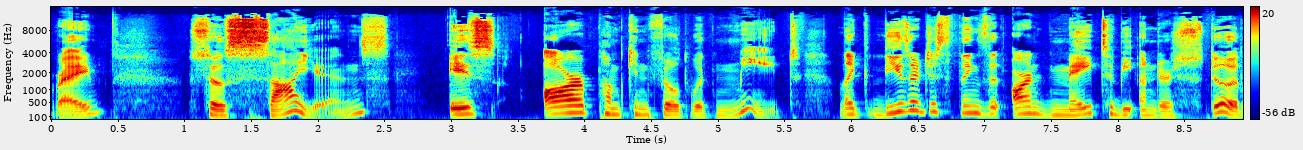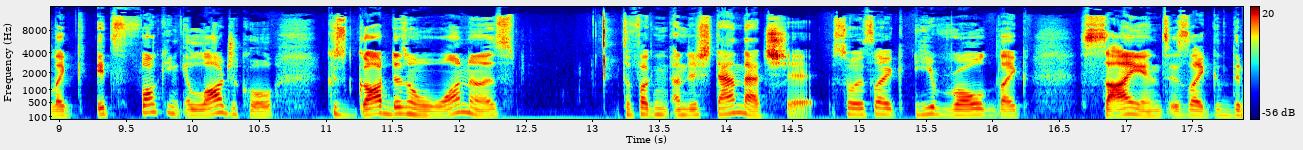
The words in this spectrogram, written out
right? So science is our pumpkin filled with meat. Like these are just things that aren't made to be understood. Like it's fucking illogical cuz God doesn't want us to fucking understand that shit. So it's like he rolled like science is like the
